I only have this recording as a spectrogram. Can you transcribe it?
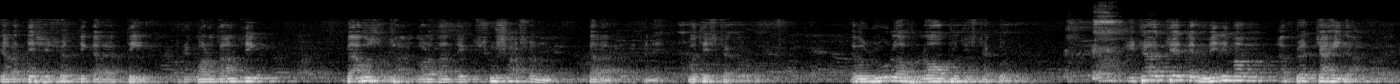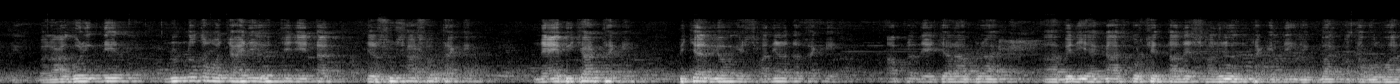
যারা দেশের সত্যিকার একটা গণতান্ত্রিক ব্যবস্থা, গণতান্ত্রিক সুশাসন তারা এখানে প্রতিষ্ঠা করবে এবং রুল অফ ল প্রতিষ্ঠা করবে। এটা হচ্ছে যে মিনিমাম আপনার চাহিদা। নাগরিকদের ন্যূনতম চাহিদাই হচ্ছে যে যে সুশাসন থাকে, ন্যায় বিচার থাকে বিচার বিভাগের স্বাধীনতা থাকে, আপনাদের যারা আপনারা মিডিয়ায় কাজ করছেন, তাদের স্বাধীনতা থাকে লিখবার কথা বলবার।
